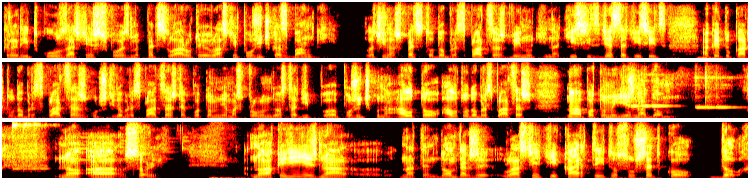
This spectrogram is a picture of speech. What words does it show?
kreditku, začneš povedzme 500 dolárov, to je vlastne požička z banky. Začínaš 500, dobre splácaš, dvihnutí na 1000, 10 tisíc. A keď tú kartu dobre splácaš, určite dobre splácaš, tak potom nemáš problém dostať požičku na auto, auto dobre splácaš, no a potom ideš na dom. No a, sorry. No a keď ideš na, na ten dom, takže vlastne tie karty, to sú všetko dlh.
